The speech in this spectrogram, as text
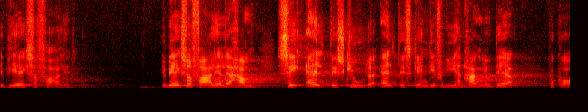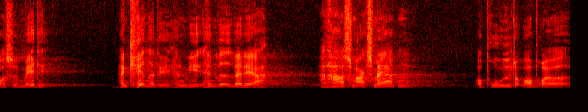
Det bliver ikke så farligt. Det bliver ikke så farligt at lade ham se alt det skjulte og alt det skændige, fordi han hang jo der på korset med det. Han kender det. Han, han ved, hvad det er. Han har smagt smerten og brudet og oprøret.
